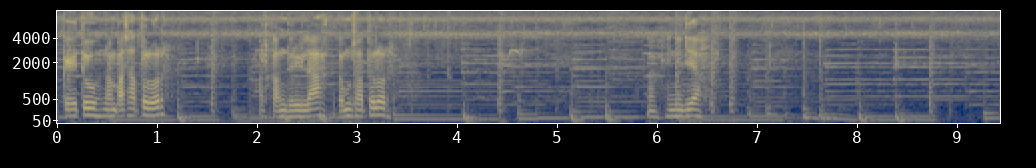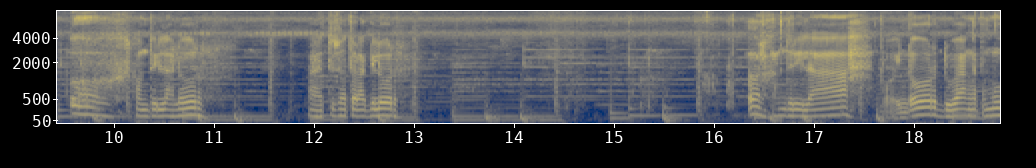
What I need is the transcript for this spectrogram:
Oke itu nampak satu lur. Alhamdulillah ketemu satu lur. Nah ini dia. Oh, alhamdulillah lur. Nah, itu satu lagi lur. Alhamdulillah, poin lur dua ketemu.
